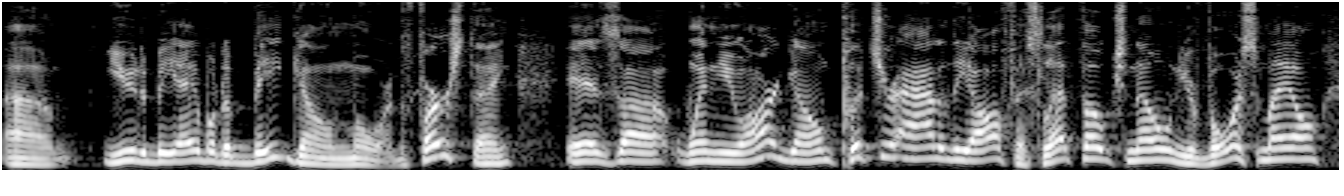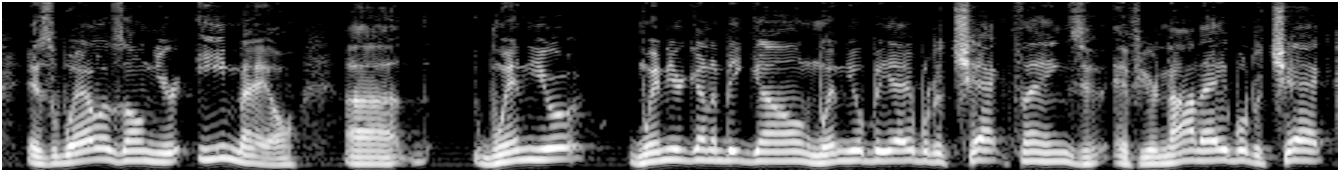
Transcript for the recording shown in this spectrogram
um, you to be able to be gone more. The first thing is uh, when you are gone, put your out of the office. Let folks know on your voicemail as well as on your email uh, when you're when you're going to be gone, when you'll be able to check things. If, you're not able to check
